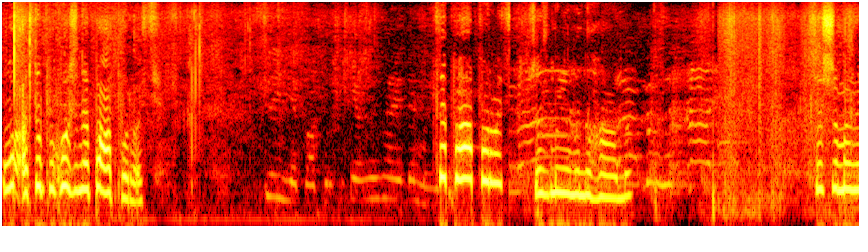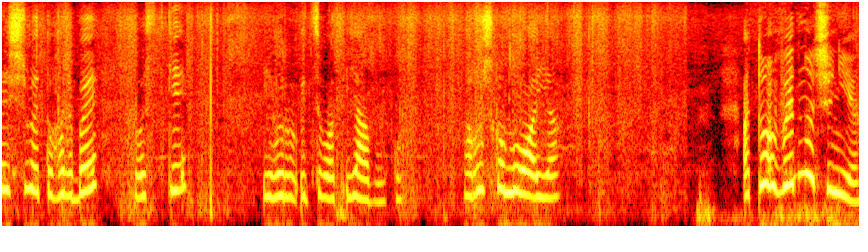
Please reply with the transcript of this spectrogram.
О, а то похоже на папороть. Це є папороть, я не знаю, де ми. Це папороть. Що з моїми ногами? Все, що ми знайшли, то гриби, листки і, і це яблуко. Грушка моя. А то видно чи ні?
